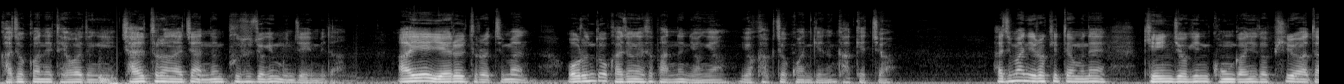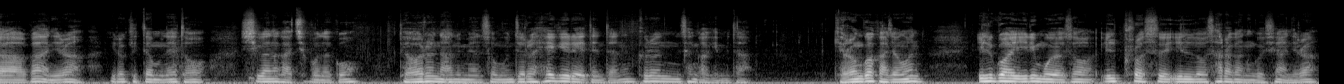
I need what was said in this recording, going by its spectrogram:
가족 간의 대화 등이 잘 드러나지 않는 부수적인 문제입니다. 아이의 예를 들었지만 어른도 가정에서 받는 영향, 역학적 관계는 같겠죠. 하지만 이렇기 때문에 개인적인 공간이 더 필요하다가 아니라 이렇기 때문에 더 시간을 같이 보내고 대화를 나누면서 문제를 해결해야 된다는 그런 생각입니다. 결혼과 가정은 1과 1이 모여서 1 플러스 1로 살아가는 것이 아니라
